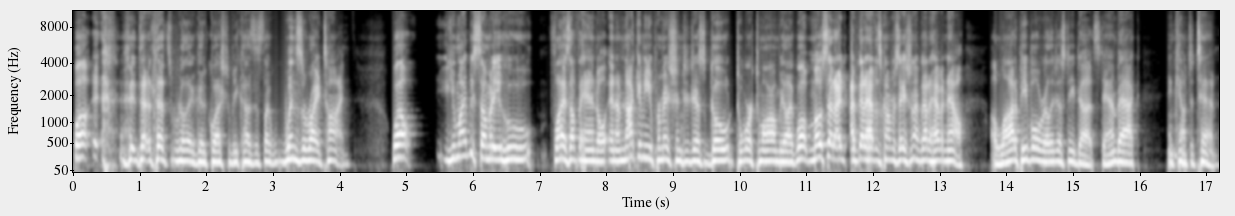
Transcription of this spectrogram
well, it, that, that's really a good question because it's like, when's the right time? Well, you might be somebody who flies off the handle, and I'm not giving you permission to just go to work tomorrow and be like, well, Mo said I, I've got to have this conversation. I've got to have it now. A lot of people really just need to stand back and count to 10.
